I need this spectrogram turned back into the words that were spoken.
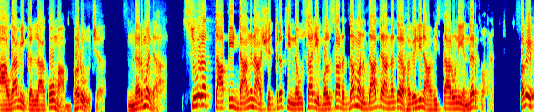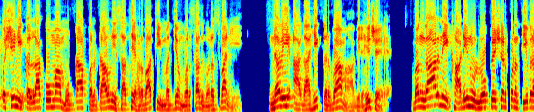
આગામી કલાકોમાં ભરૂચ, નર્મદા, સુરત તાપી ડાંગના ક્ષેત્રથી નવસારી, વલસાડ, દમણ, દાદરા નગર, હવેલીના વિસ્તારોની અંદર પણ હવે પછીની કલાકોમાં મોટા પલટાવની સાથે હળવાથી મધ્યમ વરસાદ વરસવાની નવી આગાહી કરવામાં આવી રહી છે. બંગાળની ખાડીનું લો પ્રેશર પણ તીવ્ર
